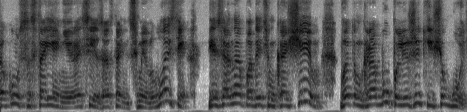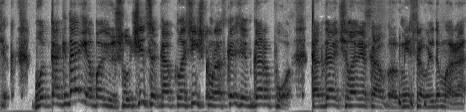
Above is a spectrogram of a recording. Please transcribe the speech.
каком состоянии Россия застанет смену власти, если она под этим Кощеем в этом гробу полежит еще годик. Вот тогда, я боюсь, случится, как в классическом рассказе Эдгара По, когда человека, э, мистера Вальдемара,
